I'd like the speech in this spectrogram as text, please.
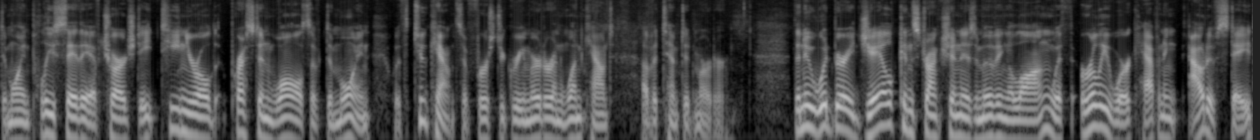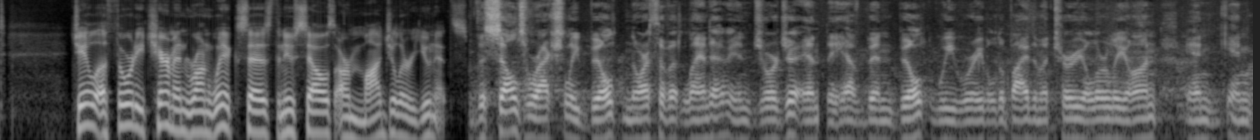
Des Moines police say they have charged 18 year old Preston Walls of Des Moines with two counts of first degree murder and one count of attempted murder. The new Woodbury jail construction is moving along with early work happening out of state. Jail Authority Chairman Ron Wieck says the new cells are modular units. The cells were actually built north of Atlanta in Georgia, and they have been built. We were able to buy the material early on and, and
